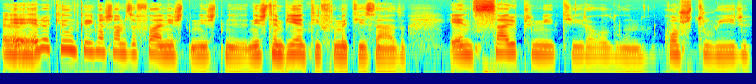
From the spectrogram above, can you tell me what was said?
É, era aquilo que nós estávamos a falar neste, neste, neste ambiente informatizado. É necessário permitir ao aluno construir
